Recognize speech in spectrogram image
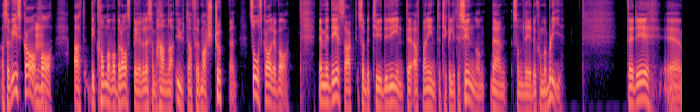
Alltså vi ska mm. ha att det kommer att vara bra spelare som hamnar utanför matchtruppen. Så ska det vara. Men med det sagt så betyder det inte att man inte tycker lite synd om den som det, det kommer att bli. För det, eh,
